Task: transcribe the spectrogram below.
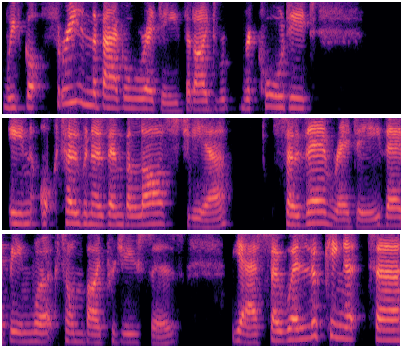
we've got three in the bag already that I'd re- recorded in October, November last year. So they're ready. They're being worked on by producers. Yeah, so we're looking at uh,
